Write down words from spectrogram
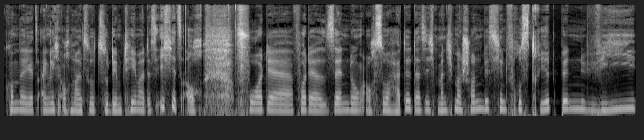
kommen wir jetzt eigentlich auch mal so zu dem Thema, das ich jetzt auch vor der vor der Sendung auch so hatte, dass ich manchmal schon ein bisschen frustriert bin, wie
